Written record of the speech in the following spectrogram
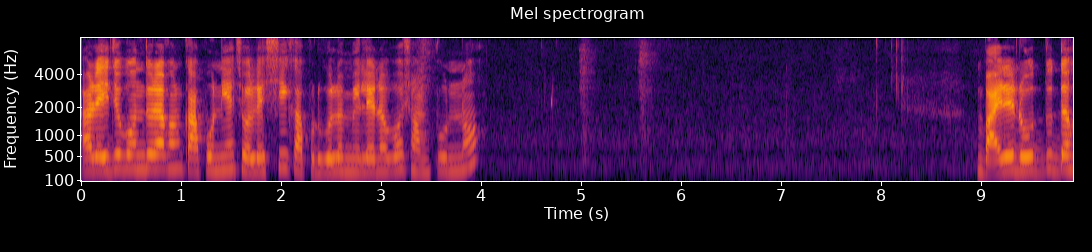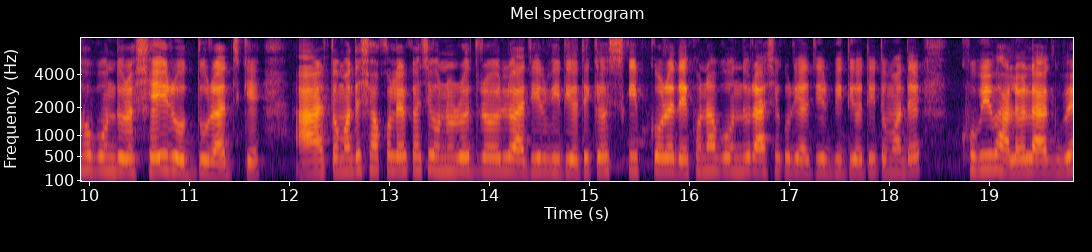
আর এই যে বন্ধুরা, এখন কাপড় নিয়ে চলে এসেছি। কাপড়গুলো মেলে নেব সম্পূর্ণ। বাইরে রোদ্দুর দেখো বন্ধুরা, সেই রোদ্দুর আজকে। আর তোমাদের সকলের কাছে অনুরোধ রইল, আজকের ভিডিওতে কেউ স্কিপ করে দেখো না বন্ধুরা। আশা করি আজকের ভিডিওটি তোমাদের খুবই ভালো লাগবে।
